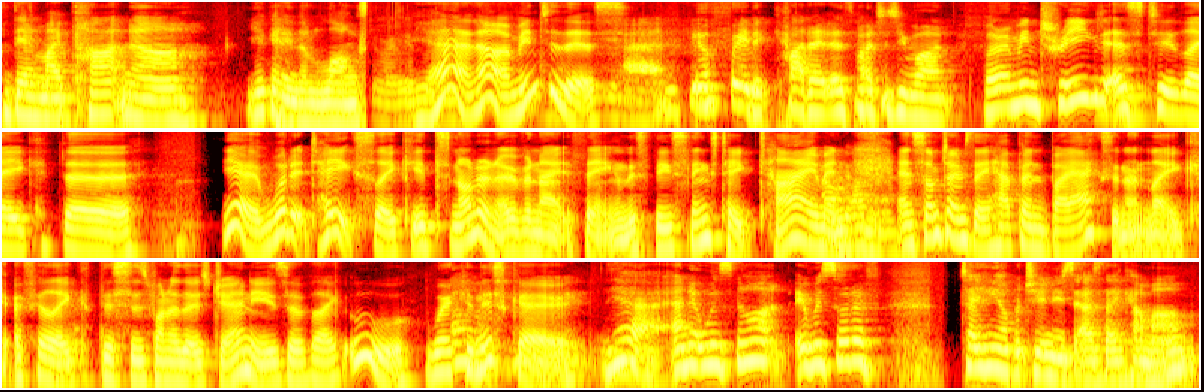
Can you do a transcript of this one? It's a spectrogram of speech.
Then my partner, you're getting the long story. Yeah, no, I'm into this. Yeah, feel free to cut it as much as you want. But I'm intrigued as to like the yeah, what it takes. Like it's not an overnight thing. This these things take time and Oh, yeah. and sometimes they happen by accident. Like I feel like this is one of those journeys of like, ooh, where Oh, can this go? Yeah, and it was not. It was sort of taking opportunities as they come up,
